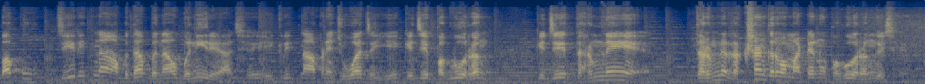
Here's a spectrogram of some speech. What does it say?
બાપુ જે રીતના આ બધા બનાવ બની રહ્યા છે એક રીતના આપણે જોવા જઈએ કે જે ભગવો રંગ કે જે ધર્મને ધર્મને રક્ષણ કરવા માટેનો ભગવો રંગ છે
